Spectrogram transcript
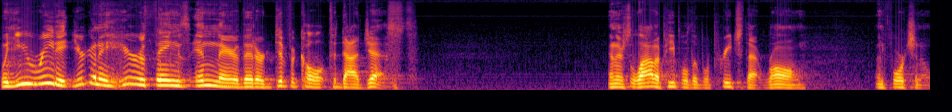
When you read it, you're going to hear things in there that are difficult to digest. And there's a lot of people that will preach that wrong, unfortunately.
